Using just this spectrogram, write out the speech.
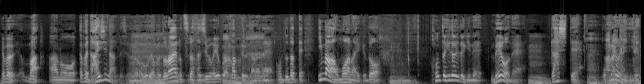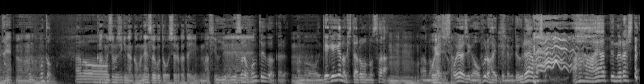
やっぱりまああのやっぱり大事なんですよ。だから僕やっぱりドライアイの辛さ自分がよく分かってるからね。本当だって今は思わないけど本当ひどい時ね目をね、出してお風呂に入れたい、本当あのー、花粉症の時期なんかもねそういうことをおっしゃる方いますよね。それは本当よくわかる、うん、あの「ゲゲゲの鬼太郎」のさ、うんうん、あの親父さん。親父がお風呂入ってるの見て羨ましい。ああああやって濡らした。よ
